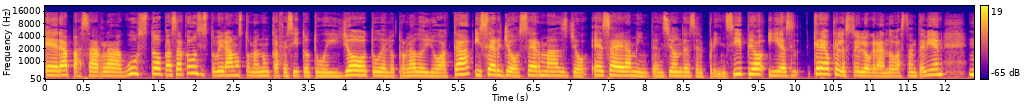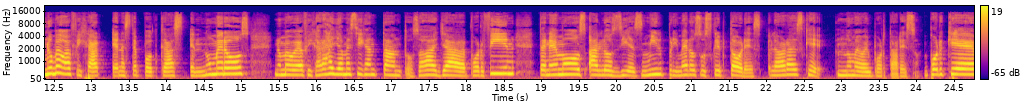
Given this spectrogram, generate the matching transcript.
era pasarla a gusto, pasar como si estuviéramos tomando un cafecito tú y yo, tú del otro lado y yo acá, y ser yo, ser más yo. Esa era mi intención desde el principio y es creo que lo estoy logrando bastante bien. No me voy a fijar en este podcast en números, no me voy a fijar, ah, ya me sigan tantos, ah, ya por fin tenemos a los 10 mil primeros suscriptores. La verdad es que no me va a importar eso. Porque,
